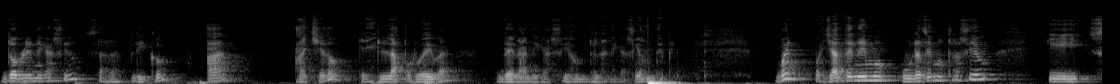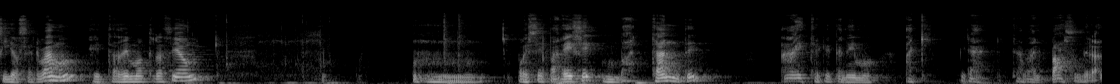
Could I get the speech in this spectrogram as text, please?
doble negación, se la aplico a H2, que es la prueba de la negación de la negación de P. Bueno, pues ya tenemos una demostración y si observamos esta demostración, pues se parece bastante a este que tenemos aquí. Mirad, aquí estaba el paso de la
